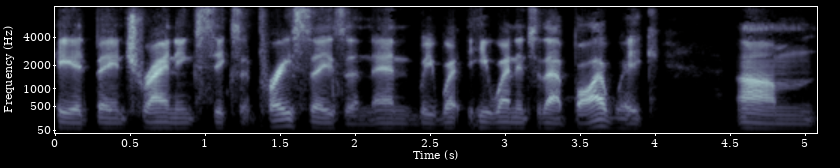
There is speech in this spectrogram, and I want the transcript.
he had been training six at preseason, and we went. He went into that bye week um,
